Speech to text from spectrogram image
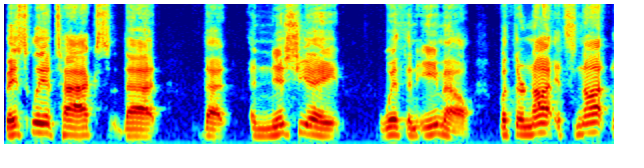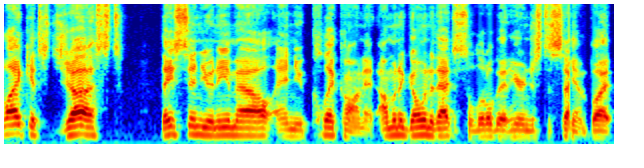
Basically, attacks that that initiate with an email, but they're not. It's not like it's just they send you an email and you click on it. I'm going to go into that just a little bit here in just a second, but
